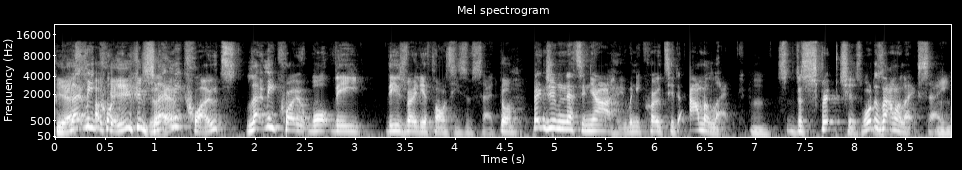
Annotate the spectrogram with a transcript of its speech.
Yes, Let me okay, quote, you can say Let it. me quote. Let me quote what the the Israeli authorities have said. Go on. Benjamin Netanyahu, when he quoted Amalek, Hmm. the scriptures, what does Amalek say?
